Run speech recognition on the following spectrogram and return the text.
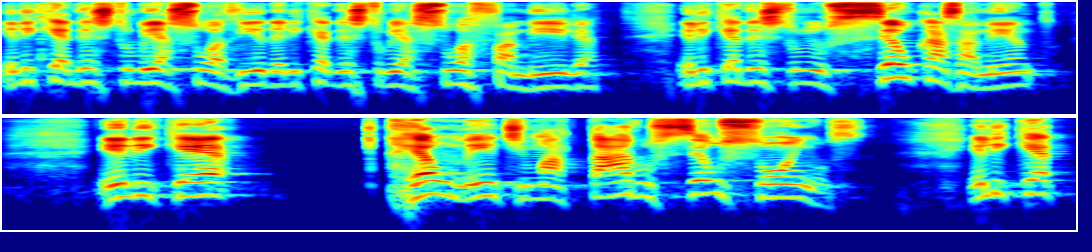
Ele quer destruir a sua vida, ele quer destruir a sua família, ele quer destruir o seu casamento, ele quer realmente matar os seus sonhos. Ele quer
